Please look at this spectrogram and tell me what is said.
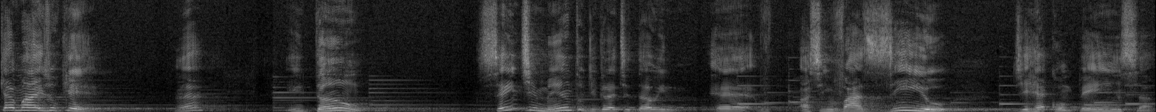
Quer mais o quê? Né? Então, sentimento de gratidão é, assim vazio de recompensa,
